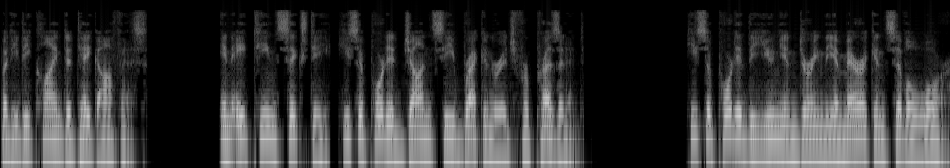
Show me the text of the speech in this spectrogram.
but he declined to take office. In 1860, he supported John C. Breckinridge for president. He supported the Union during the American Civil War.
